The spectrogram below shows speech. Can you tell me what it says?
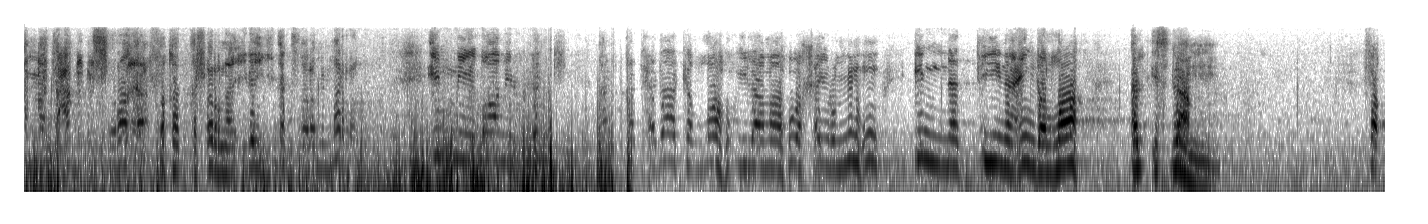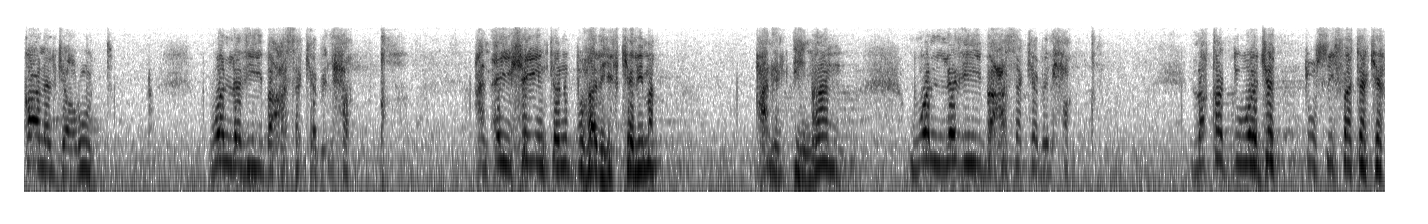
أما تعدد الشرائع فقد أشرنا إليه أكثر من مرة. إني ضامن لك أن قد هداك الله إلى ما هو خير منه. إن الدين عند الله الإسلام. فقال الجارود والذي بعثك بالحق عن أي شيء تنب هذه الكلمة؟ عن الإيمان. والذي بعثك بالحق لقد وجدت صفتك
